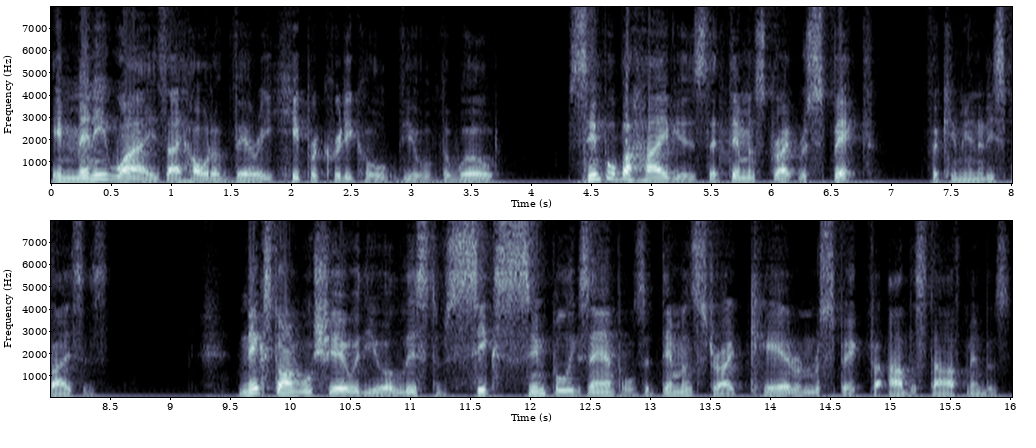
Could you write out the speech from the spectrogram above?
In many ways, they hold a very hypocritical view of the world. Simple behaviours that demonstrate respect for community spaces. Next, I will share with you a list of six simple examples that demonstrate care and respect for other staff members.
